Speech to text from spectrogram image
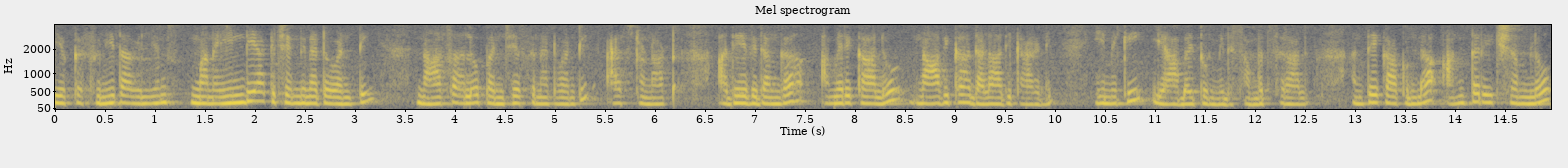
ఈ యొక్క సునీత విలియమ్స్ మన ఇండియాకి చెందినటువంటి నాసాలో పనిచేస్తున్నటువంటి ఆస్ట్రోనాట్ అదేవిధంగా అమెరికాలో నావికా దళాధికారిణి ఈమెకి యాభై తొమ్మిది సంవత్సరాలు. అంతేకాకుండా అంతరిక్షంలో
